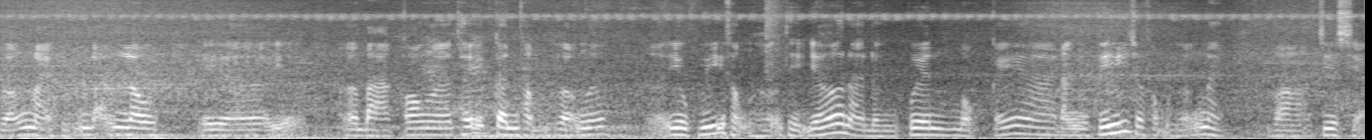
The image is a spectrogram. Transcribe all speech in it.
hưởng này thì cũng đã lâu. Thì bà con thấy kênh phẩm hưởng yêu quý phẩm hưởng thì nhớ là đừng quên một cái đăng ký cho phẩm hưởng này và chia sẻ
